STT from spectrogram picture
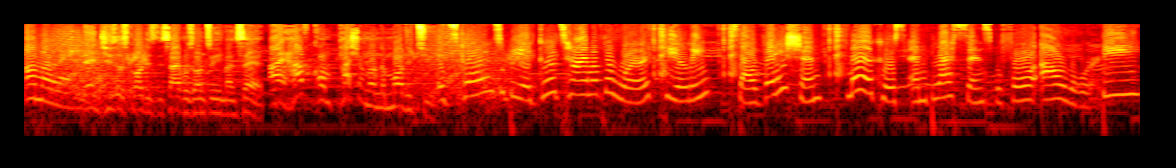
Omaleng. Then Jesus called his disciples unto him and said, I have compassion on the multitude. It's going to be a good time of the word, healing, salvation, miracles, and blessings before our Lord. Be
